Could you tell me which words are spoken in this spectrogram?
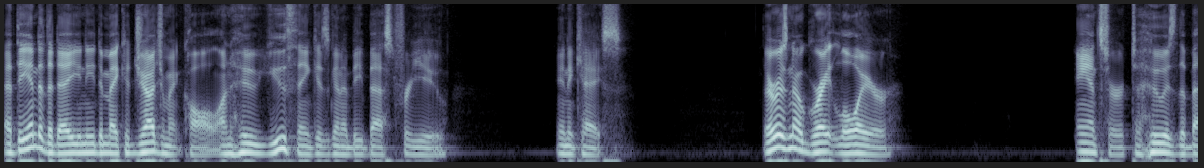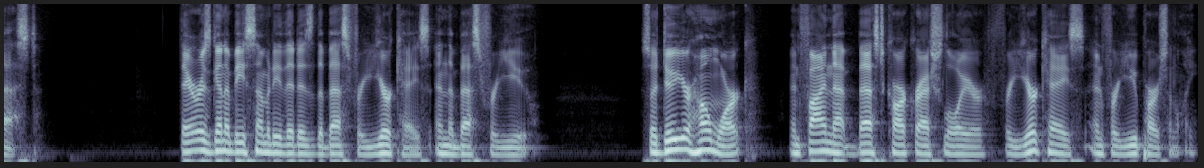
At the end of the day, you need to make a judgment call on who you think is going to be best for you in a case. There is no great lawyer answer to who is the best there is going to be somebody that is the best for your case and the best for you. So do your homework and find that best car crash lawyer for your case and for you personally.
